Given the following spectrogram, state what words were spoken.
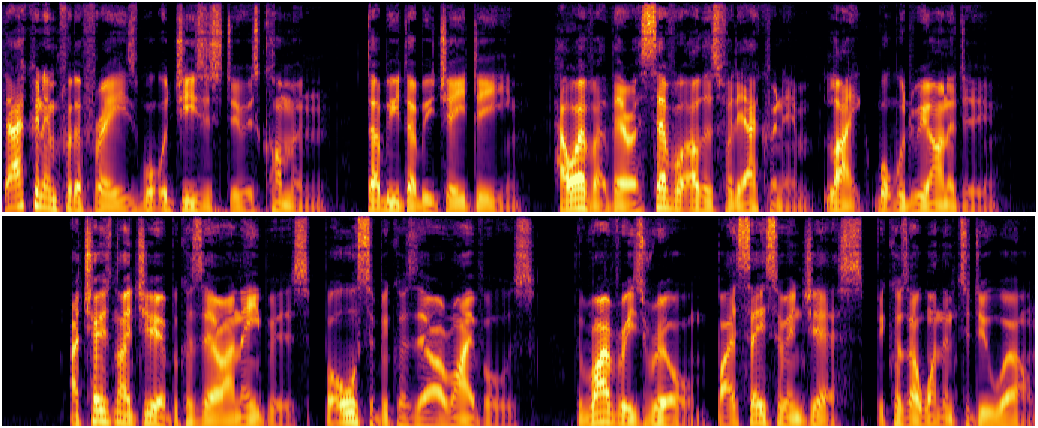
The acronym for the phrase, What Would Jesus Do, is common, WWJD. However, there are several others for the acronym, like, What Would Rihanna Do? I chose Nigeria because they're our neighbours, but also because they're our rivals. The rivalry is real, but I say so in jest because I want them to do well.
